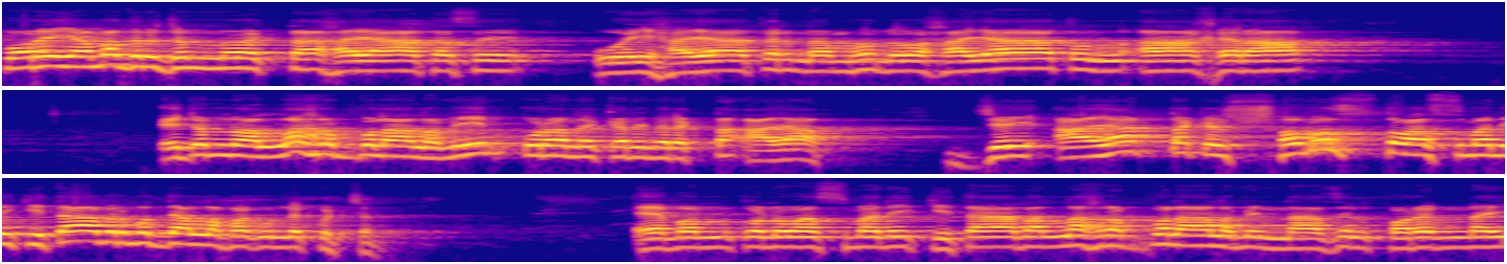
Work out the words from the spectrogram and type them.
পরেই আমাদের জন্য একটা হায়াত আছে। ওই হায়াতের নাম হলো হায়াতুল আখেরা। এই জন্য আল্লাহ রব্বুল আলমিন কোরআনে কারিমের একটা আয়াত, যেই আয়াতটাকে সমস্ত আসমানি কিতাবের মধ্যে আল্লাহ পাক উল্লেখ করছেন। এমন কোন আসমানি কিতাব আল্লাহ রব্বুল আলমিন নাজিল করেন নাই,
